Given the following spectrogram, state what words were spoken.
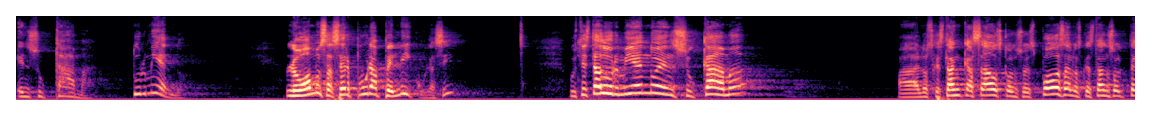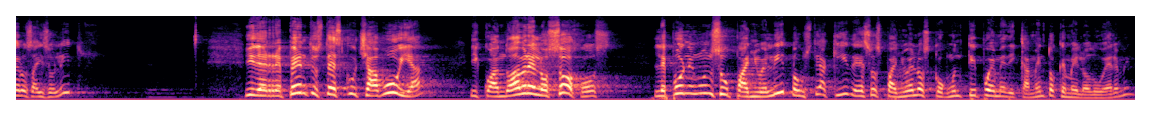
en su cama, durmiendo. Lo vamos a hacer pura película, ¿sí? Usted está durmiendo en su cama, a los que están casados con su esposa, a los que están solteros ahí solitos. Y de repente usted escucha bulla y cuando abre los ojos le ponen un su pañuelito a usted aquí de esos pañuelos con un tipo de medicamento que me lo duermen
